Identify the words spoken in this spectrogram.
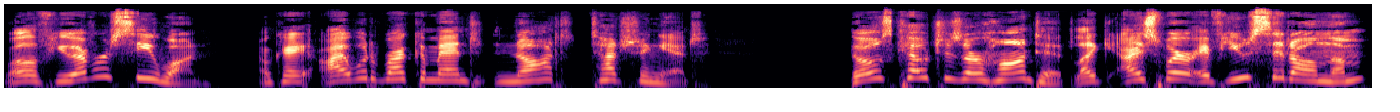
well, if you ever see one, okay, I would recommend not touching it. Those couches are haunted. Like, I swear, if you sit on them,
